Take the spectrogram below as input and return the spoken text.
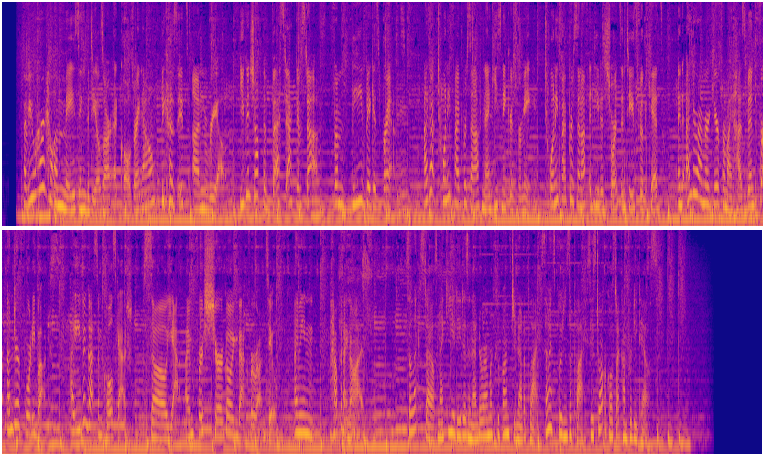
Have you heard how amazing the deals are at Kohl's right now? Because it's unreal. You can shop the best active stuff from the biggest brands. I got 25% off Nike sneakers for me, 25% off Adidas shorts and tees for the kids, and Under Armour gear for my husband for under 40 bucks. I even got some Kohl's cash. So yeah, I'm for sure going back for round two. I mean, how could I not? Select styles, Nike, Adidas, and Under Armour coupons do not apply. Some exclusions apply. See store or Kohl's.com for details.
